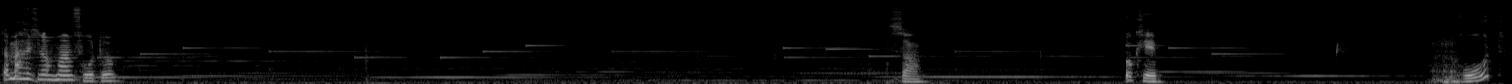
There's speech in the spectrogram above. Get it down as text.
Da mache ich noch mal ein Foto. So. Okay. Rot.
